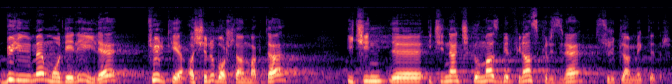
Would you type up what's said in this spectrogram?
büyüme modeli ile Türkiye aşırı borçlanmakta, için, e, içinden çıkılmaz bir finans krizine sürüklenmektedir.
